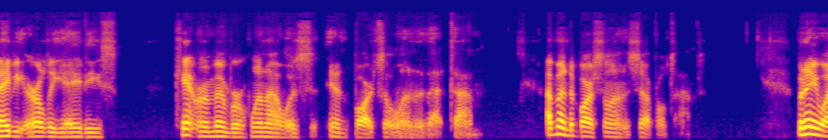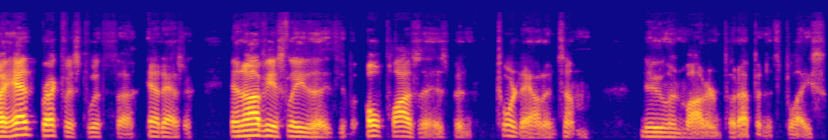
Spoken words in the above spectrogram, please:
maybe early 80s. Can't remember when I was in Barcelona that time. I've been to Barcelona several times. But anyway, I had breakfast with uh, Ed Asner. And obviously, the, the old plaza has been torn down and something new and modern put up in its place.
